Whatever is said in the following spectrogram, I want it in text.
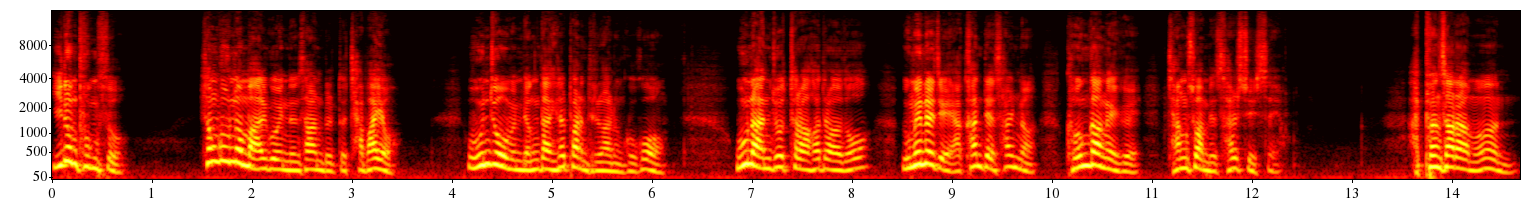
이런 풍수 형국론만 알고 있는 사람들도 잡아요. 운 좋으면 명당 혈파는 들어가는 거고 운 안 좋더라 하더라도 음에너지가 약한 데 살면 건강하게 장수하면서 살 수 있어요. 아픈 사람은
